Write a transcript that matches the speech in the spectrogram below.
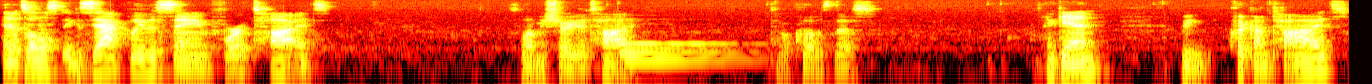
And it's almost exactly the same for a tides. So let me show you a tide. So we'll close this. Again, we click on tides,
